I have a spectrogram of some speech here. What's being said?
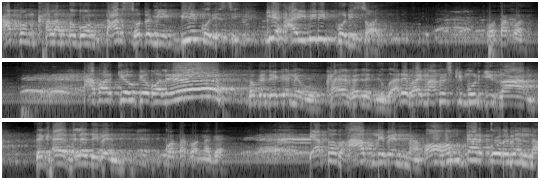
আপন খালাতো বোন, তার ছোট মেয়ে বিয়ে করেছি। কি হাইব্রিড পরিচয়? কথা কয়। আবার কেউ কেউ বলে তোকে দেখে নেব, খায় ফেলে দেবো। আরে ভাই, মানুষ কি মুরগির রান? খায় ফেলে দিবেন। কথা কন না কেন? এত ভাব নেবেন না অহংকার করবেন না।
